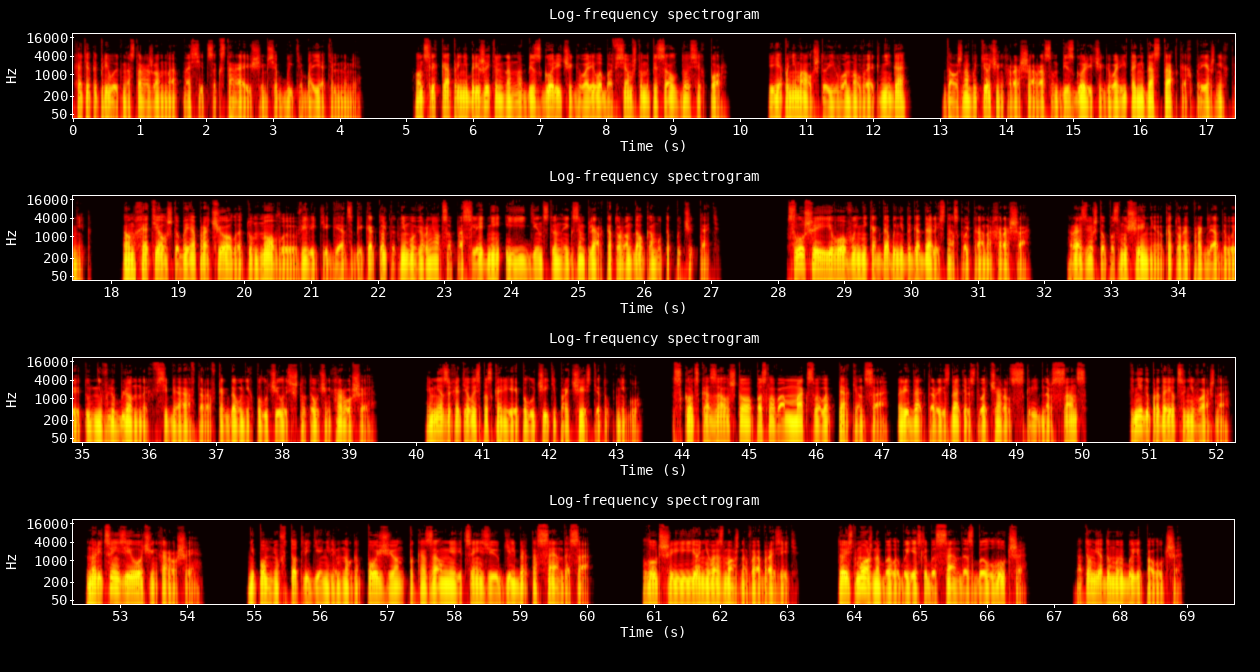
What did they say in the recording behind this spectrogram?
хотя ты привык настороженно относиться к старающимся быть обаятельными. Он слегка пренебрежительно, но без горечи говорил обо всем, что написал до сих пор. И я понимал, что его новая книга должна быть очень хороша, раз он без горечи говорит о недостатках прежних книг. Он хотел, чтобы я прочел эту новую «Великий Гэтсби», как только к нему вернется последний и единственный экземпляр, который он дал кому-то почитать. Слушая его, вы никогда бы не догадались, насколько она хороша. Разве что по смущению, которое проглядывает у невлюбленных в себя авторов, когда у них получилось что-то очень хорошее. И мне захотелось поскорее получить и прочесть эту книгу. Скотт сказал, что, по словам Максвелла Перкинса, редактора издательства Charles Scribner's Sons, книга продается неважно, но рецензии очень хорошие. Не помню, в тот ли день или много позже он показал мне рецензию Гильберта Сэндеса. Лучше ее невозможно вообразить. То есть можно было бы, если бы Сэндес был лучше. Потом, я думаю, были получше.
